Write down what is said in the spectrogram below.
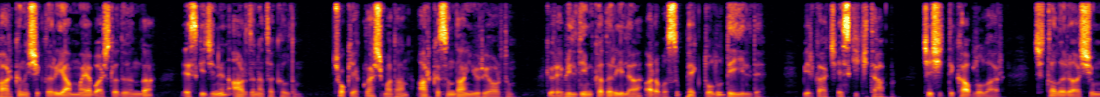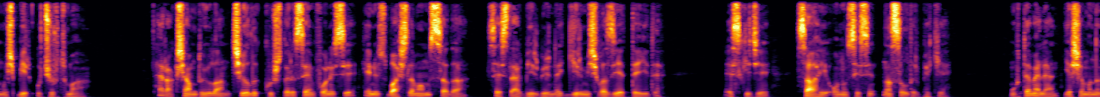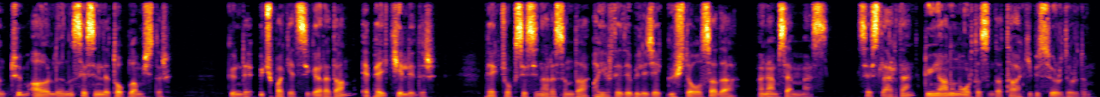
Parkın ışıkları yanmaya başladığında eskicinin ardına takıldım. Çok yaklaşmadan arkasından yürüyordum. Görebildiğim kadarıyla arabası pek dolu değildi. Birkaç eski kitap, çeşitli kablolar, çıtaları aşınmış bir uçurtma. Her akşam duyulan çığlık kuşları senfonisi henüz başlamamışsa da sesler birbirine girmiş vaziyetteydi. Eskici, sahi onun sesi nasıldır peki? Muhtemelen yaşamının tüm ağırlığını sesinde toplamıştır. Günde üç paket sigaradan epey kirlidir. Pek çok sesin arasında ayırt edebilecek güçte olsa da önemsenmez. Seslerden dünyanın ortasında takibi sürdürdüm.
